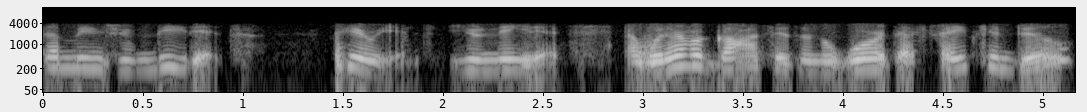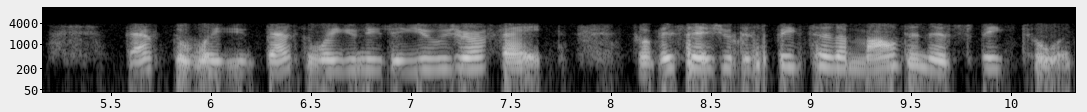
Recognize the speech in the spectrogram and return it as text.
That means you need it. Period. You need it, and whatever God says in the Word that faith can do, that's the way you that's the way you need to use your faith. So if it says you can speak to the mountain, then speak to it.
